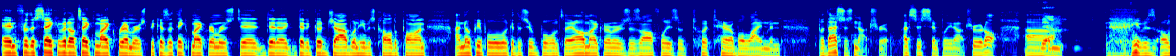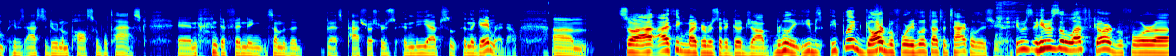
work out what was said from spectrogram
and for the sake of it, I'll take Mike Remmers because I think Mike Remmers did did a did a good job when he was called upon. I know people will look at the Super Bowl and say, "Oh, Mike Remmers is awful. He's a, t- terrible lineman," but that's just not true. That's just simply not true at all. Um, yeah. He was he was asked to do an impossible task in defending some of the best pass rushers in the absolute in the game right now. Um, so I, I think Mike Remmers did a good job. Really, he was he played guard before he flipped out to tackle this year. He was he was the left guard before uh,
